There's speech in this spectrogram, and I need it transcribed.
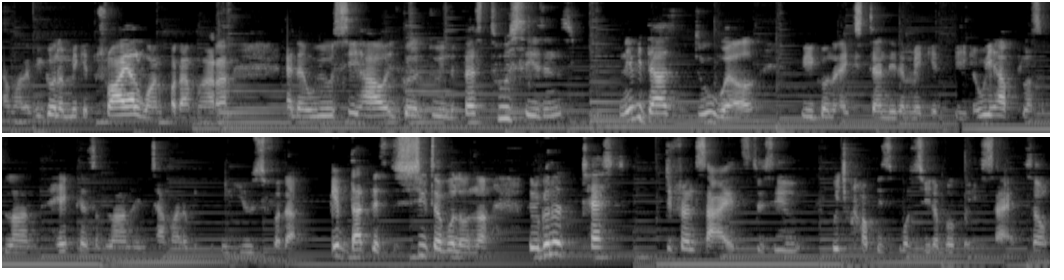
We're going to make a trial one for that matter, and then we will see how it's going to do in the first two seasons. And if it does do well, we're going to extend it and make it bigger. We have plots of land, hectares of land in Tamale we can use for that. If that is suitable or not. So we're going to test different sites to see which crop is most suitable for each site. So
